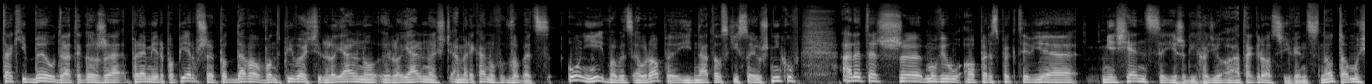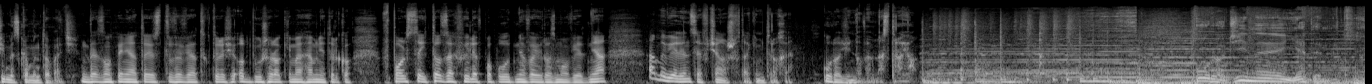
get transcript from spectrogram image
taki był, dlatego że premier po pierwsze poddawał wątpliwość lojalnu, lojalność Amerykanów wobec Unii, wobec Europy i natowskich sojuszników, ale też e, mówił o perspektywie miesięcy, jeżeli chodzi o atak Rosji, więc no to musimy skomentować. Bez wątpienia to jest wywiad, który się odbył szerokim echem nie tylko w Polsce i to za chwilę w popołudniowej rozmowie dnia, a my w jedynce wciąż w takim trochę urodzinowym nastroju. Urodziny jedynki.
